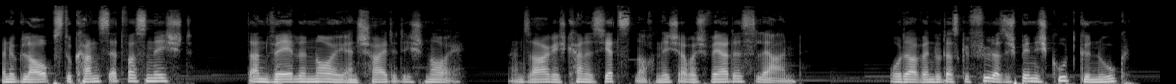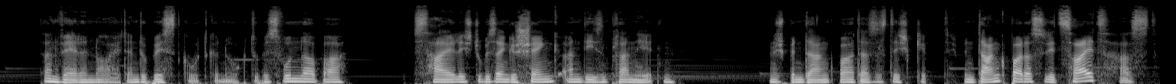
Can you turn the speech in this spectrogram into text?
Wenn du glaubst, du kannst etwas nicht, dann wähle neu, entscheide dich neu. Dann sage, ich kann es jetzt noch nicht, aber ich werde es lernen. Oder wenn du das Gefühl hast, ich bin nicht gut genug, dann wähle neu, denn du bist gut genug. Du bist wunderbar, du bist heilig, du bist ein Geschenk an diesem Planeten. Und ich bin dankbar, dass es dich gibt. Ich bin dankbar, dass du die Zeit hast,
